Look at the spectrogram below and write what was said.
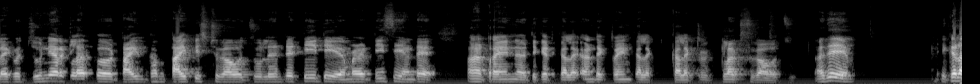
లేకపోతే junior clerk type cum typist కావచ్చు లేదంటే టీటీ టీసీ అంటే ట్రైన్ టికెట్ కలెక్ట్ అంటే ట్రైన్ కలెక్ట్ కలెక్టర్ క్లర్క్స్ కావచ్చు. అదే ఇక్కడ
